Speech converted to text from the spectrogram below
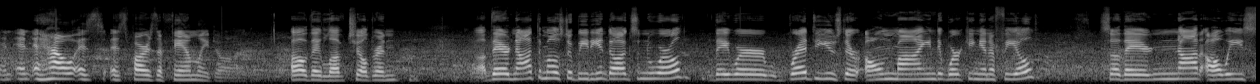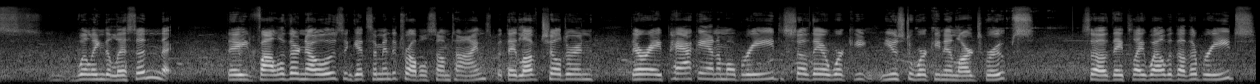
And, and, and how, as, as far as a family dog? Oh, they love children. Uh, they're not the most obedient dogs in the world. They were bred to use their own mind working in a field. So they're not always willing to listen. They follow their nose and gets them into trouble sometimes, but they love children. They're a pack animal breed, so they're working used to working in large groups. So they play well with other breeds.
